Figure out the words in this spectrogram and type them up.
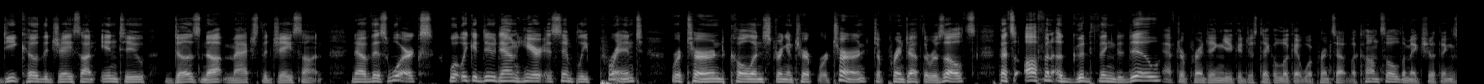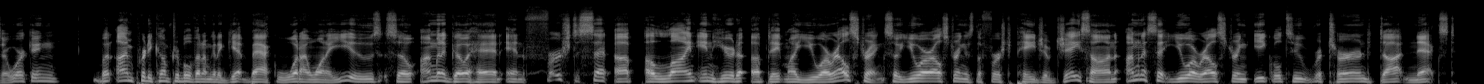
decode the JSON into does not match the JSON. Now, if this works, what we could do down here is simply print returned colon string interp returned to print out the results. That's often a good thing to do. After printing, you could just take a look at what prints out in the console to make sure things are working but I'm pretty comfortable that I'm going to get back what I want to use. So I'm going to go ahead and first set up a line in here to update my URL string. So URL string is the first page of JSON. I'm going to set URL string equal to returned.next.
